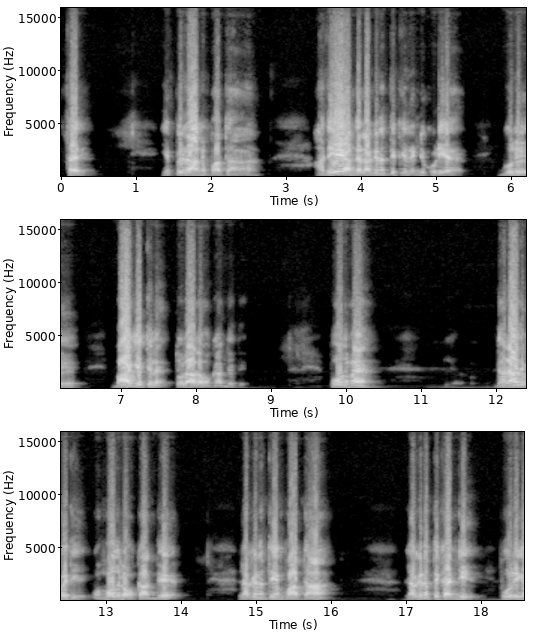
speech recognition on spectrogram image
சரி. எப்படிறான்னு பார்த்தா அதே அந்த லக்னத்துக்கு ரெண்டு கூடிய குரு பாக்கியத்தில் துலால உட்காந்தது போதுமே? தனாதிபதி ஒம்போதில் உட்காந்து லக்னத்தையும் பார்த்தான். லக்னத்துக்கு அஞ்சு பூரிக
